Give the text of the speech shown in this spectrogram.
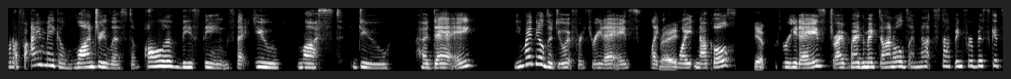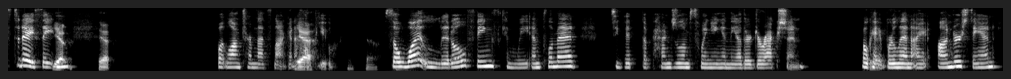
But if I make a laundry list of all of these things that you must do a day, you might be able to do it for three days, like Right. white knuckles. Yep. Three days, drive by the McDonald's. I'm not stopping for biscuits today, Satan. Yep. Yep. But long term, that's not going to Yeah. help you. Yeah. So, Yeah. what little things can we implement to get the pendulum swinging in the other direction? Okay. Berlin, I understand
